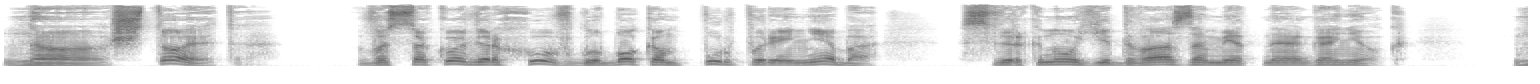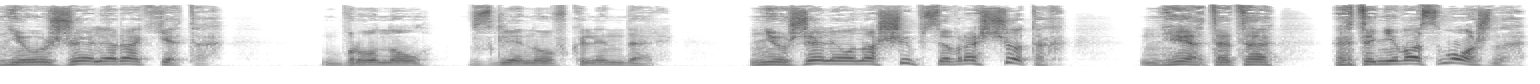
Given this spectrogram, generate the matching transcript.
Но что это? Высоко вверху, в глубоком пурпуре неба, сверкнул едва заметный огонек. «Неужели ракета?» Брунул, взглянув в календарь. «Неужели он ошибся в расчетах? Нет, это... это невозможно!»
